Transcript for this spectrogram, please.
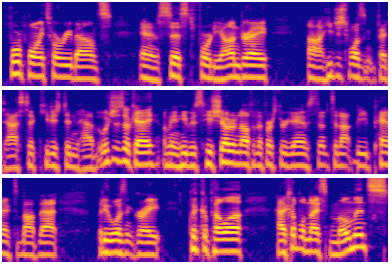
four points, four rebounds, and an assist for DeAndre. Uh, he just wasn't fantastic. He just didn't have it, which is okay. I mean, he was he showed enough in the first three games to, to not be panicked about that, but he wasn't great. Clint Capela had a couple nice moments,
